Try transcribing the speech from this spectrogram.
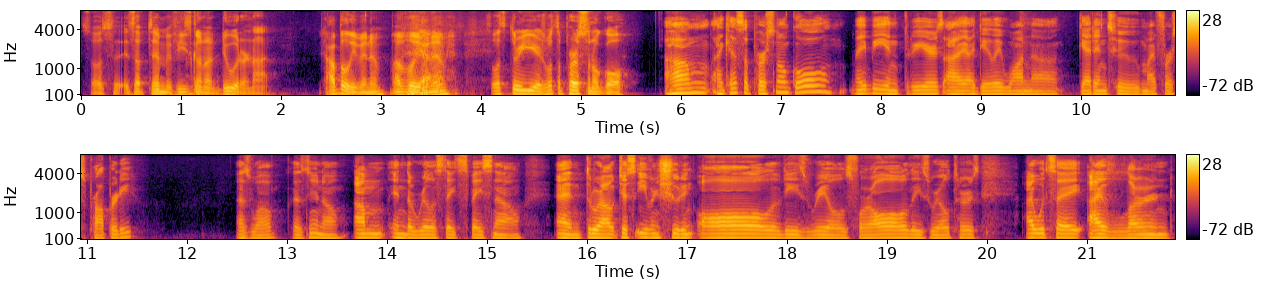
so it's it's up to him if he's gonna do it or not. I believe in him. I believe in him. So what's three years? What's a personal goal? Um, I guess a personal goal, maybe in three years, I ideally want to get into my first property as well. Cause you know, I'm in the real estate space now and throughout just even shooting all of these reels for all these realtors, I would say I've learned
